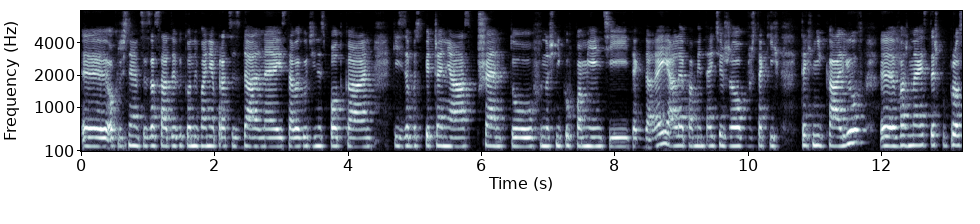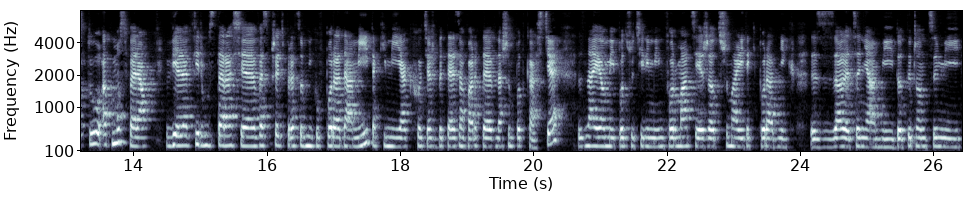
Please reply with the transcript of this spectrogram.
yy, określające zasady wykonywania pracy zdalnej, stałe godziny spotkań, jakieś zabezpieczenia sprzętów, nośników pamięci itd. Tak ale pamiętajcie, że oprócz takich technikaliów yy, ważne ważna jest też po prostu atmosfera. Wiele firm stara się wesprzeć pracowników poradami, takimi jak chociażby te zawarte w naszym podcaście. Znajomi podrzucili mi informację, że otrzymali taki poradnik z zaleceniami dotyczącymi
